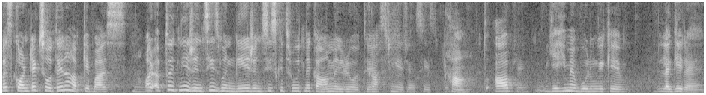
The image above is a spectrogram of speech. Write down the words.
बस कॉन्टैक्ट्स होते हैं ना आपके पास। और अब तो इतनी एजेंसीज बन गई एजेंसीज के थ्रू इतने काम मिल रहे होते हैं। कास्टिंग एजेंसीज हाँ तो आप यही मैं बोलूँगी कि लगे रहें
